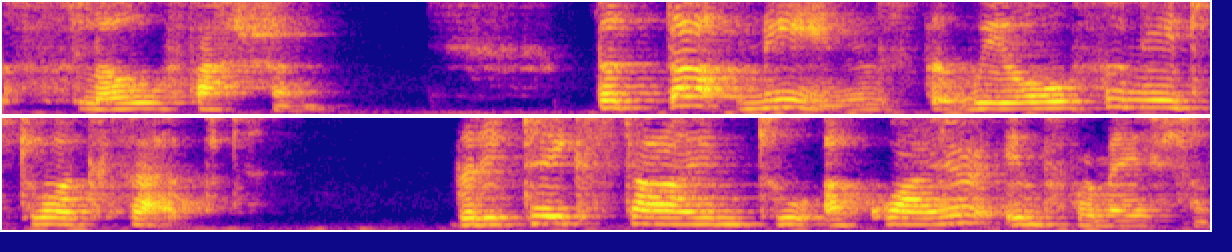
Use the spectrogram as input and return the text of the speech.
slow fashion. But that means that we also need to accept that it takes time to acquire information.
